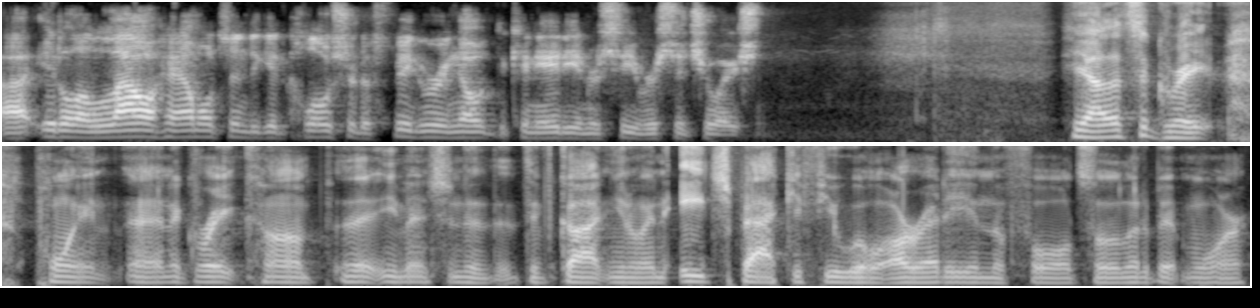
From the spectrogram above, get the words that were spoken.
uh, it'll allow Hamilton to get closer to figuring out the Canadian receiver situation. Yeah, that's a great point and a great comp that you mentioned that they've got, you know, an H back, if you will, already in the fold. So a little bit more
